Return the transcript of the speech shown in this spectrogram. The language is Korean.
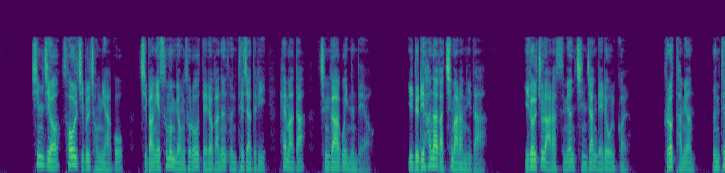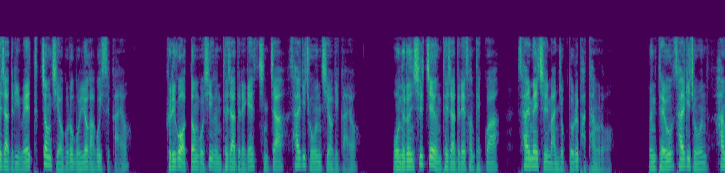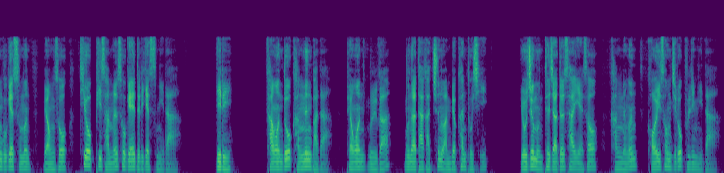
심지어 서울 집을 정리하고 지방의 숨은 명소로 내려가는 은퇴자들이 해마다 증가하고 있는데요. 이들이 하나같이 말합니다. 이럴 줄 알았으면 진작 내려올 걸. 그렇다면 은퇴자들이 왜 특정 지역으로 몰려가고 있을까요? 그리고 어떤 곳이 은퇴자들에게 진짜 살기 좋은 지역일까요? 오늘은 실제 은퇴자들의 선택과 삶의 질 만족도를 바탕으로 은퇴 후 살기 좋은 한국의 숨은 명소 TOP3을 소개해 드리겠습니다. 1위. 강원도 강릉 바다, 병원, 물가, 문화 다 갖춘 완벽한 도시. 요즘 은퇴자들 사이에서 강릉은 거의 성지로 불립니다.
